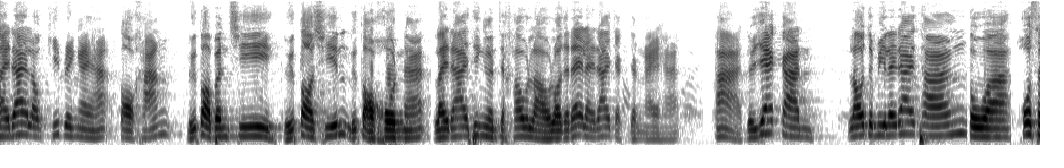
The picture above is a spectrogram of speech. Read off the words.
รายได้เราคิดเป็นไงฮะ ต่อครั้งหรือต่อบัญชี หรือต่อชิ้นหรือต่อคนฮะรายได้ที่เงินจะเข้าเรา เราจะได้รายได้จากยังไงฮะอ่าเดี๋ยวแยกกันเราจะมีรายได้ทั้งตัวโฆษ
